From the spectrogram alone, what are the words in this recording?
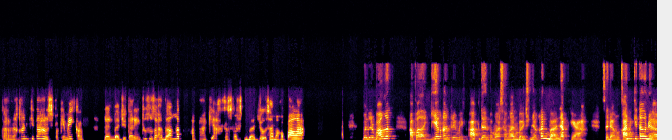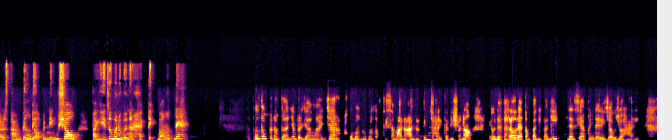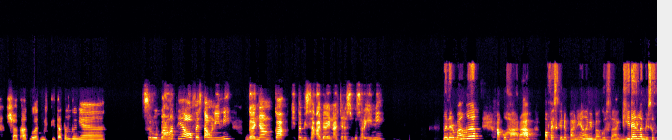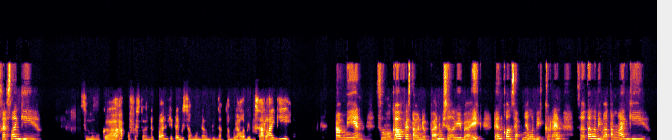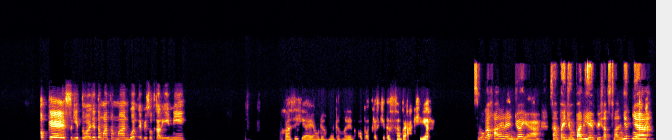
Karena kan kita harus pakai make up. Dan baju tari itu susah banget. Apalagi aksesoris di baju sama kepala. Bener banget, apalagi yang antri make up dan pemasangan bajunya kan banyak ya. Sedangkan kita udah harus tampil di opening show. Pagi itu bener-bener hektik banget deh. Tapi untung penampilannya berjalan lancar. Aku bangga banget sih sama anak-anak tim tari tradisional yang udah rela datang pagi-pagi dan siapin dari jauh-jauh hari. Shout out buat Miss Tita tentunya. Seru banget ya OVES tahun ini. Gak nyangka kita bisa adain acara sebesar ini. Bener banget, aku harap OVES ke depannya lebih bagus lagi dan lebih sukses lagi. Semoga OVES tahun depan kita bisa ngundang bintang tamu yang lebih besar lagi. Amin. Semoga OVES tahun depan bisa lebih baik dan konsepnya lebih keren serta lebih matang lagi. Oke, segitu aja teman-teman buat episode kali ini. Makasih ya yang udah mau dengerin podcast kita sampai akhir. Semoga kalian enjoy ya. Sampai jumpa di episode selanjutnya.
